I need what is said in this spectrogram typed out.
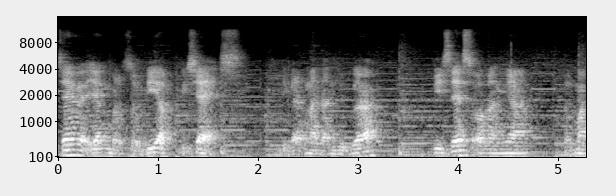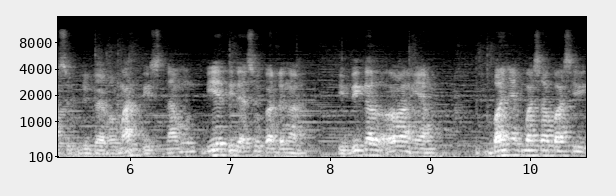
cewek yang berzodiak Pisces. Dikarenakan juga Pisces orangnya termasuk juga romantis, namun dia tidak suka dengan tipikal orang yang banyak basa-basi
